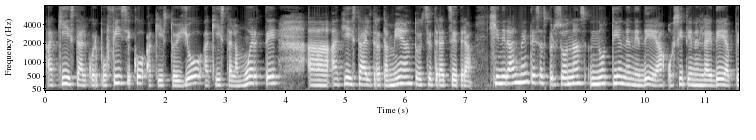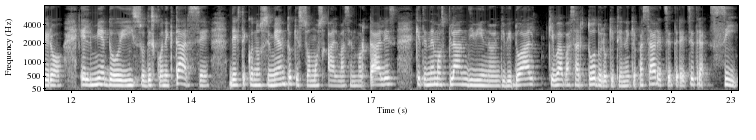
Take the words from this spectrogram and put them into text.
Aquí está el cuerpo físico, aquí estoy yo, aquí está la muerte, ah, aquí está el tratamiento, etcétera, etcétera. Generalmente esas personas no tienen idea o sí tienen la idea, pero el miedo hizo desconectarse de este conocimiento que somos almas inmortales que tenemos plan divino individual, que va a pasar todo lo que tiene que pasar, etcétera, etcétera. Sí,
